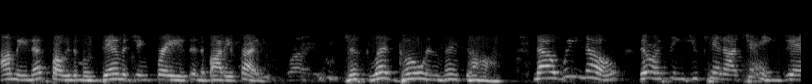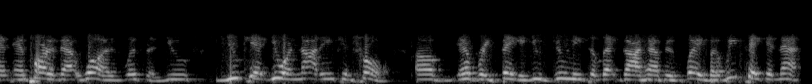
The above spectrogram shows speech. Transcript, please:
I mean, that's probably the most damaging phrase in the body of Christ. Right. Just let go and let God. Now we know there are things you cannot change, and, and part of that was listen, you you can't you are not in control of everything, and you do need to let God have His way. But we've taken that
